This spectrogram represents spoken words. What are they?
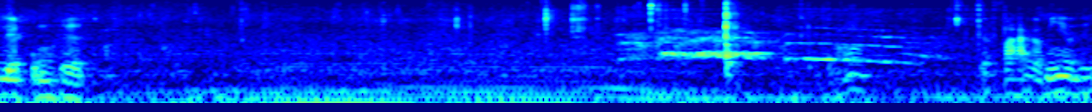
เดี๋ยวปรุงเถอะฟ้ากับมีอยู่ดิ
